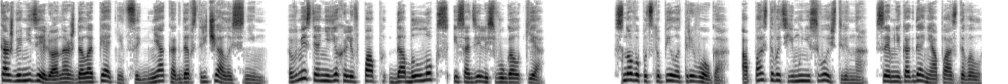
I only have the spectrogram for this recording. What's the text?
Каждую неделю она ждала пятницы, дня, когда встречалась с ним. Вместе они ехали в паб Double Locks и садились в уголке. Снова подступила тревога. Опаздывать ему не свойственно. Сэм никогда не опаздывал.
